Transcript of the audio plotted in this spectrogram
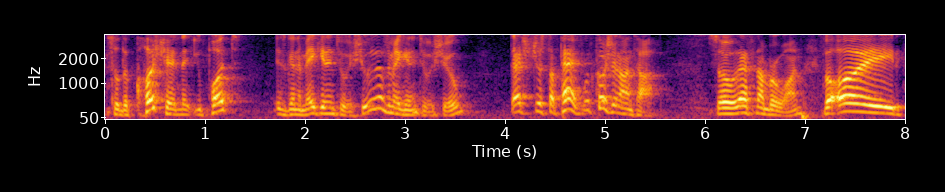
so the cushion that you put is going to make it into a shoe. It doesn't make it into a shoe. That's just a peg with cushion on top. So that's number one. V'oid,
